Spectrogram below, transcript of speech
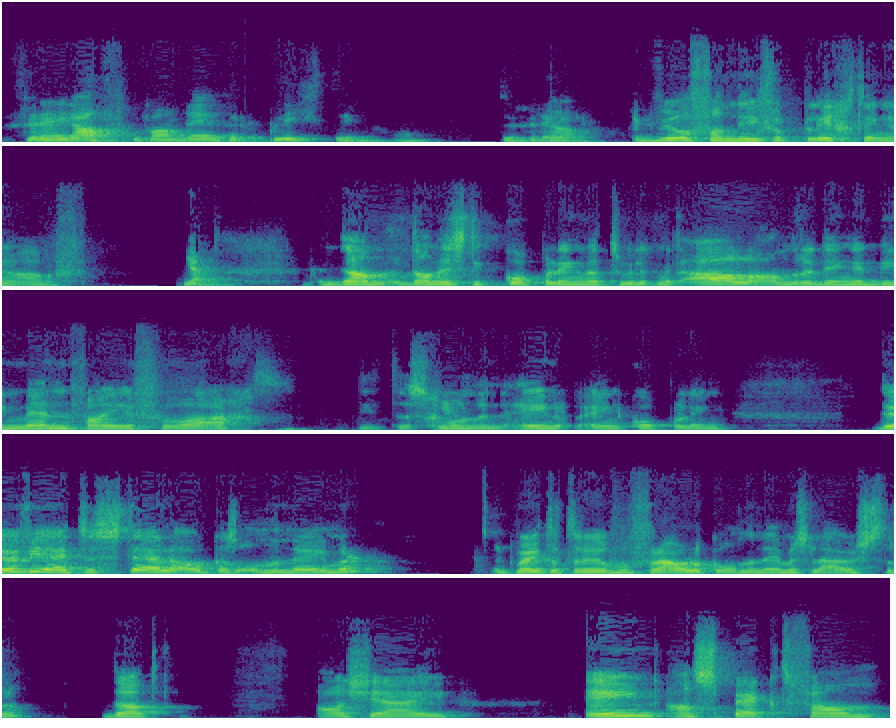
vrijaf van mijn verplichting om te vrijen. Ja, ik wil van die verplichtingen af. Ja. En dan, dan is die koppeling natuurlijk met alle andere dingen die men van je verwacht. Dat is gewoon een één op één koppeling. Durf jij te stellen, ook als ondernemer, ik weet dat er heel veel vrouwelijke ondernemers luisteren, dat als jij één aspect van,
